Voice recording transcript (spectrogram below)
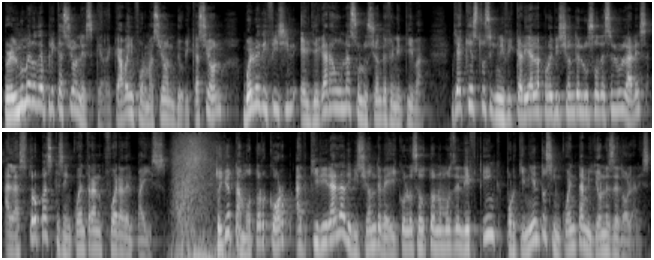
pero el número de aplicaciones que recaba información de ubicación vuelve difícil el llegar a una solución definitiva, ya que esto significaría la prohibición del uso de celulares a las tropas que se encuentran fuera del país. Toyota Motor Corp adquirirá la división de vehículos autónomos de Lyft Inc. por 550 millones de dólares,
